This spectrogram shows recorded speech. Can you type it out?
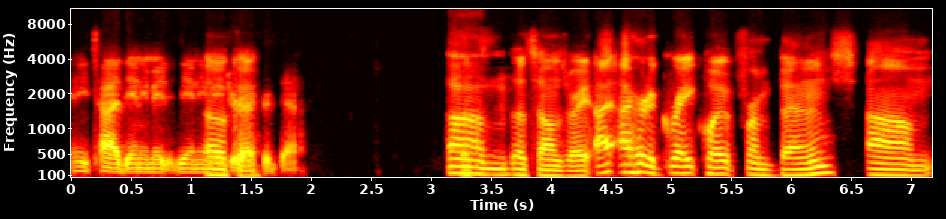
and he tied the any major the any major Okay. record. Yeah. Um, that sounds right. I, I heard a great quote from Bones um,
